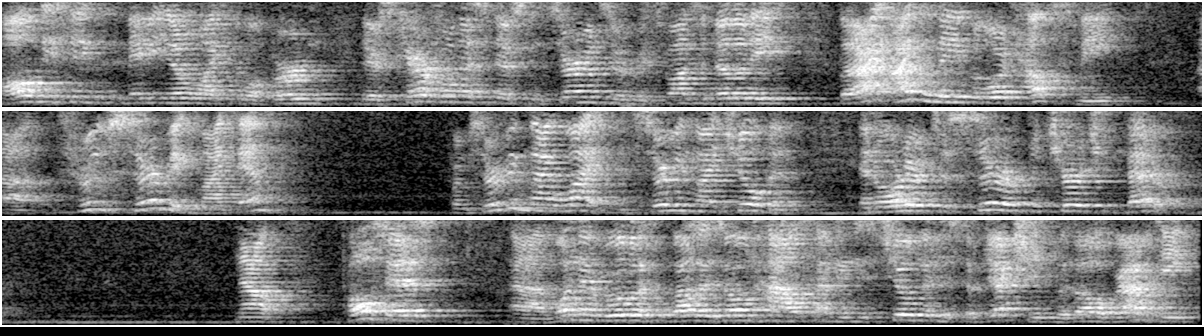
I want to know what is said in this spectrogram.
All these things, maybe you don't like to call burden. There's carefulness, there's concerns, there's responsibilities. But I, I believe the Lord helps me uh, through serving my family, from serving my wife and serving my children in order to serve the church better. Now, Paul says, uh, one that ruleth well his own house, having his children in subjection with all gravity.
